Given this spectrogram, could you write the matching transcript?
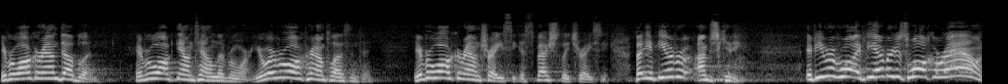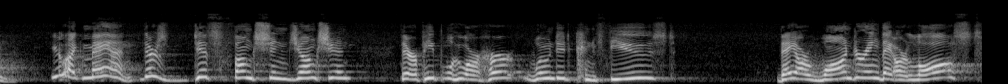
you ever walk around Dublin? You ever walk downtown Livermore? You ever walk around Pleasanton? You ever walk around Tracy, especially Tracy? But if you ever, I'm just kidding. If you ever, if you ever just walk around, you're like, man, there's dysfunction junction. There are people who are hurt, wounded, confused. They are wandering. They are lost.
